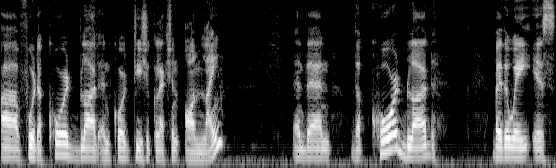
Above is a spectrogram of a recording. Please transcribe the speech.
uh, for the cord blood and cord tissue collection online. And then the cord blood by the way, is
